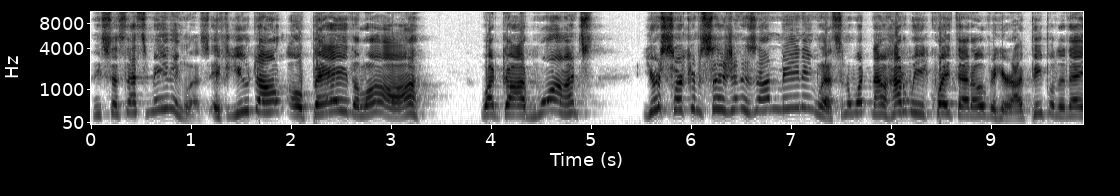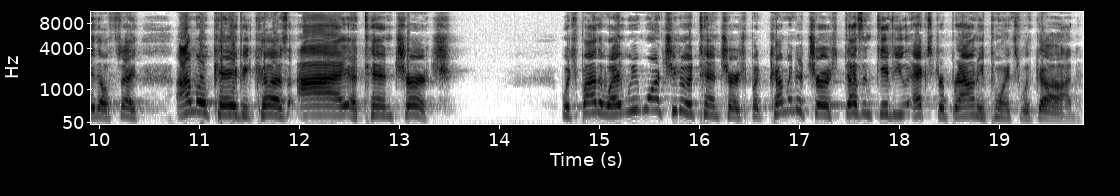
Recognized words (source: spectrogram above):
And he says that's meaningless. If you don't obey the law, what God wants, your circumcision is unmeaningless. And what now? How do we equate that over here? I people today they'll say, "I'm okay because I attend church." Which, by the way, we want you to attend church, but coming to church doesn't give you extra brownie points with God.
